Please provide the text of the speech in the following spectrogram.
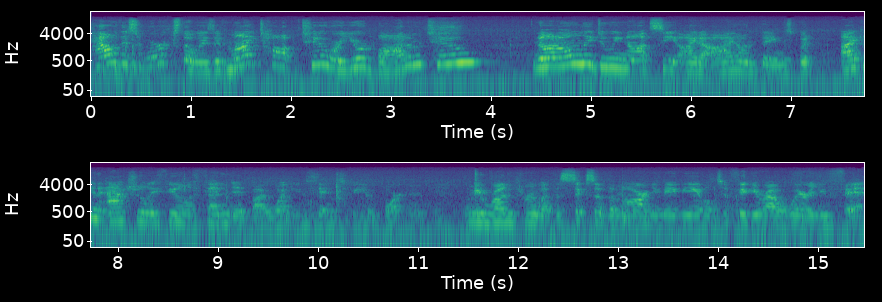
How this works though is if my top two are your bottom two, not only do we not see eye to eye on things, but I can actually feel offended by what you think to be important. Let me run through what the six of them are, and you may be able to figure out where you fit.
